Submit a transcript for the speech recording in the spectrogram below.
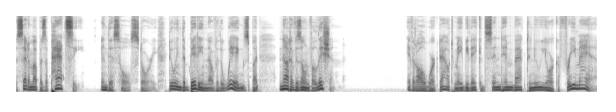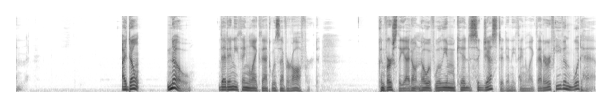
set him up as a patsy in this whole story, doing the bidding of the Whigs, but not of his own volition. If it all worked out, maybe they could send him back to New York a free man. I don't know that anything like that was ever offered. Conversely, I don't know if William Kidd suggested anything like that, or if he even would have.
